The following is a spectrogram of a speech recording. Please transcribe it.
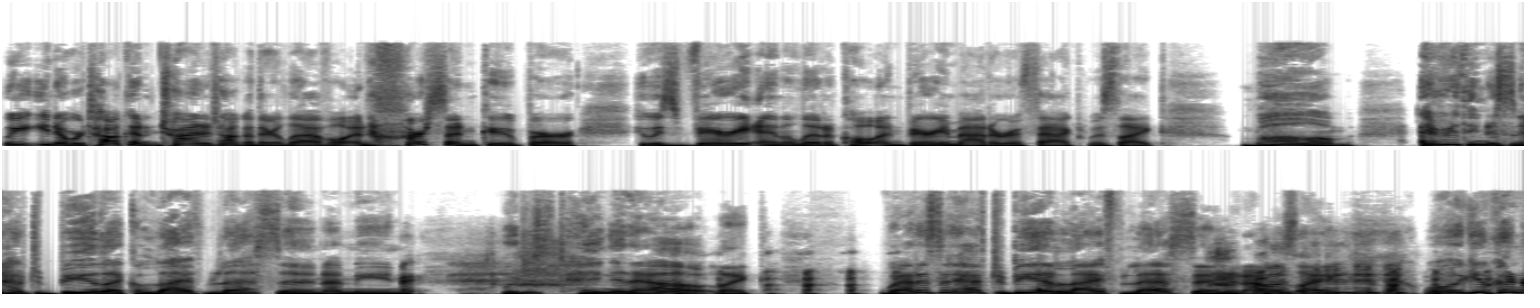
we, you know, we're talking, trying to talk on their level. And our son Cooper, who is very analytical and very matter of fact, was like, Mom, everything doesn't have to be like a life lesson. I mean, we're just hanging out. Like, why does it have to be a life lesson? And I was like, Well, you can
